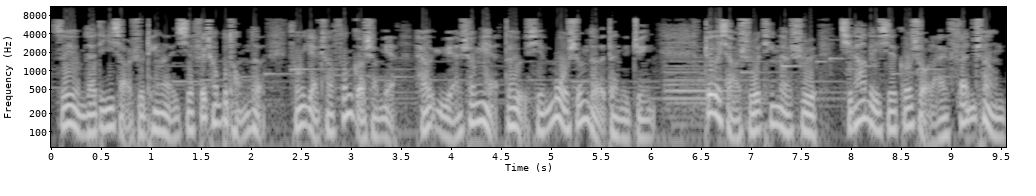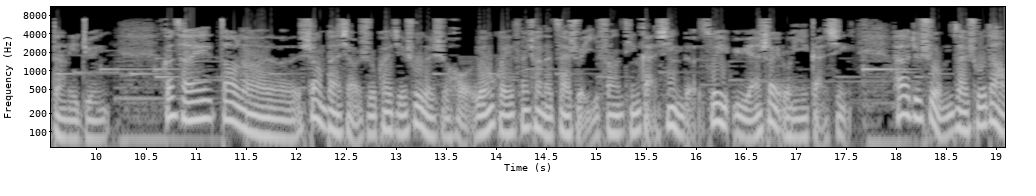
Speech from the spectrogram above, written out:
所以我们在第一小时听了一些非常不同的，从演唱风格上面，还有语言上面都有些陌生的邓丽君。这个小时听的是其他的一些歌手来翻唱邓丽君。刚才到了上半小时快结束的时候，轮回翻唱的《在水一方》挺感性的，所以语言上也容易感性。还有就是我们在在说到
